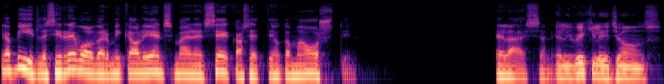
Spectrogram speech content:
Ja Beatlesin Revolver, mikä oli ensimmäinen C-kasetti, jonka mä ostin eläessäni. Eli Ricky Lee Jones,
